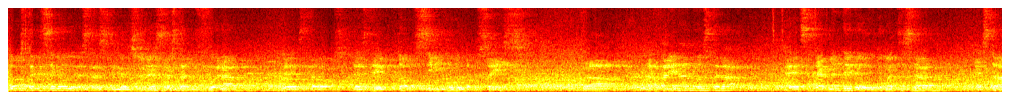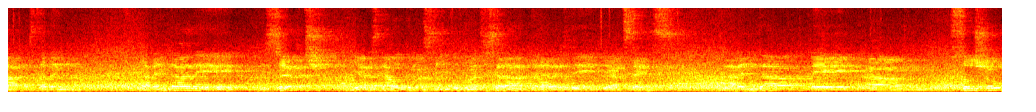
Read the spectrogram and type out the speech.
dos terceros de estas inversiones están fuera de, estos, de este top 5, top 6. La, la faena nuestra es realmente de automatizar esta, esta venta. La venta de, search ya está automatizada a través de, AdSense. La venta de um, social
